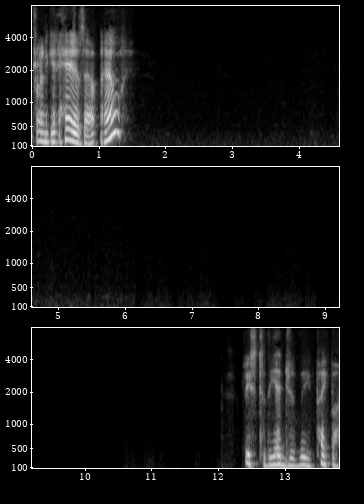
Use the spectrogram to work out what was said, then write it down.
trying to get hairs out now. At least to the edge of the paper.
